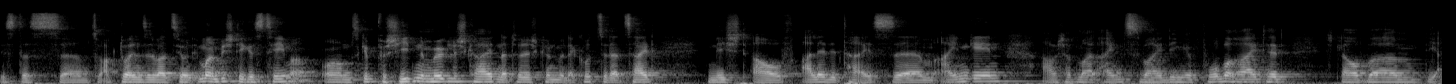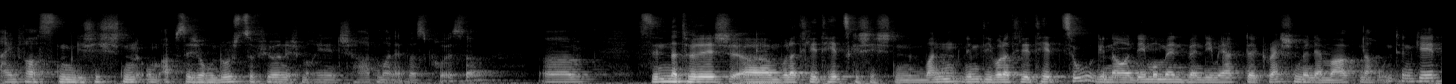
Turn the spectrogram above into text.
ist das äh, zur aktuellen Situation immer ein wichtiges Thema. Ähm, es gibt verschiedene Möglichkeiten. Natürlich können wir in der Kürze der Zeit nicht auf alle Details ähm, eingehen, aber ich habe mal ein, zwei Dinge vorbereitet. Ich glaube, ähm, die einfachsten Geschichten, um Absicherung durchzuführen, ich mache Ihnen den Chart mal etwas größer, ähm, sind natürlich Volatilitätsgeschichten. Wann nimmt die Volatilität zu? Genau in dem Moment, wenn die Märkte crashen, wenn der Markt nach unten geht.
